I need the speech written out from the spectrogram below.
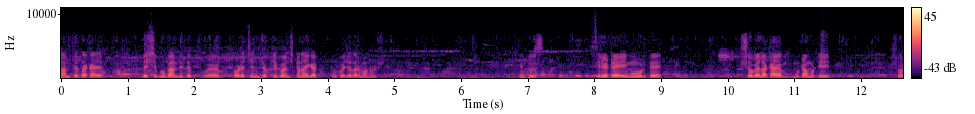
নামতে থাকায় বেশি ভোগান দিতে পড়েছেন জকিগঞ্জ কানাইঘাট উপজেলার মানুষ। কিন্তু সিলেটে এই মুহূর্তে সব এলাকায় মোটামুটি, সব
